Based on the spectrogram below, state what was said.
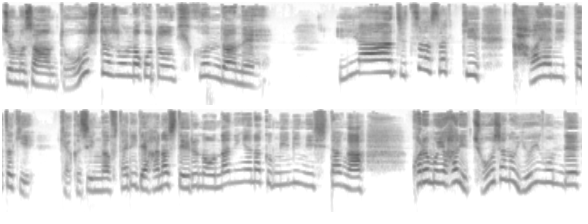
チョムさん、どうしてそんなことを聞くんだね。いやー、実はさっき、川屋に行った時、客人が二人で話しているのを何気なく耳にしたが、これもやはり長者の遺言で、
